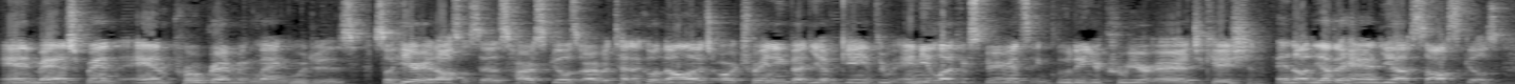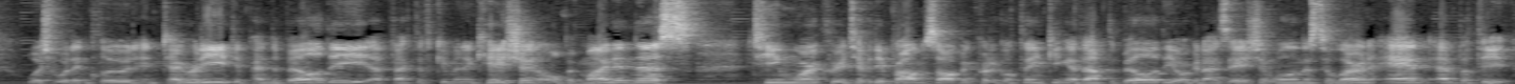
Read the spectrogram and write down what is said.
and management and programming languages. So here it also says hard skills are the technical knowledge or training that you have gained through any life experience, including your career or education. And on the other hand, you have soft skills, which would include integrity, dependability, effective communication, open-mindedness, teamwork, creativity, problem solving, critical thinking, adaptability, organization, willingness to learn, and empathy.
